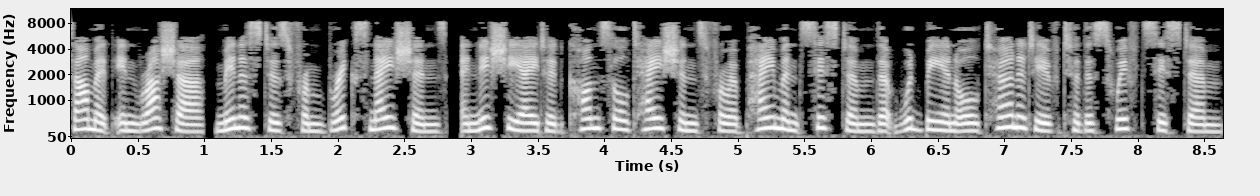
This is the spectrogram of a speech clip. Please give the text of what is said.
summit in Russia, ministers from BRICS nations, initiated consultations for a payment system that would be an alternative to the SWIFT system.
